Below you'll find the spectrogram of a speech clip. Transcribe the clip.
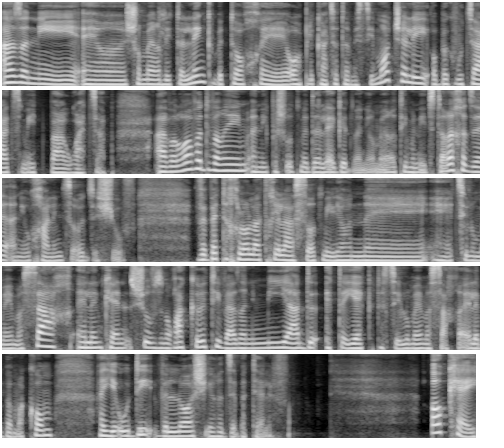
אז אני אה, שומרת לי את הלינק בתוך אה, או אפליקציית המשימות שלי, או בקבוצה עצמית בוואטסאפ. אבל רוב הדברים אני פשוט מדלגת ואני אומרת, אם אני אצטרך את זה, אני אוכל למצוא את זה שוב. ובטח לא להתחיל לעשות מיליון אה, אה, צילומי מסך, אלא אם כן, שוב, זה נורא קריטי, ואז אני מיד אתייק את הצילומי מסך האלה במקום הייעודי, ולא אשאיר את זה בטלפון. אוקיי,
